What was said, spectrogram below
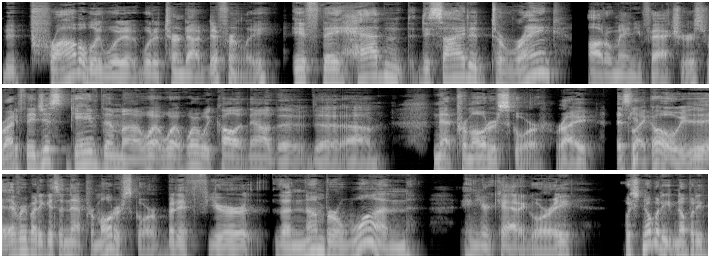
it probably would have, would have turned out differently. If they hadn't decided to rank auto manufacturers, right? If they just gave them a, what what what do we call it now? The the um, net promoter score, right? It's like, oh, everybody gets a net promoter score, but if you're the number one in your category, which nobody nobody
